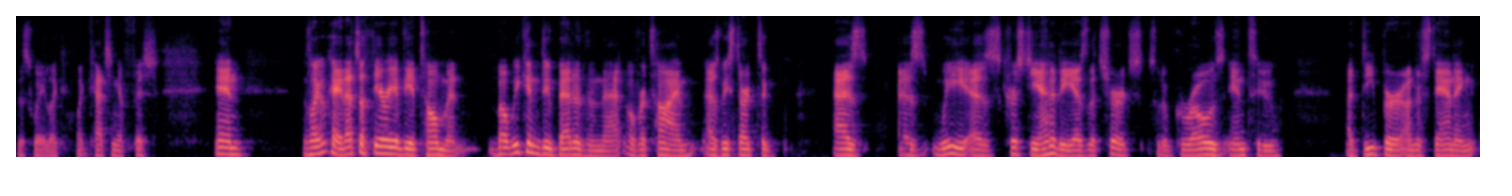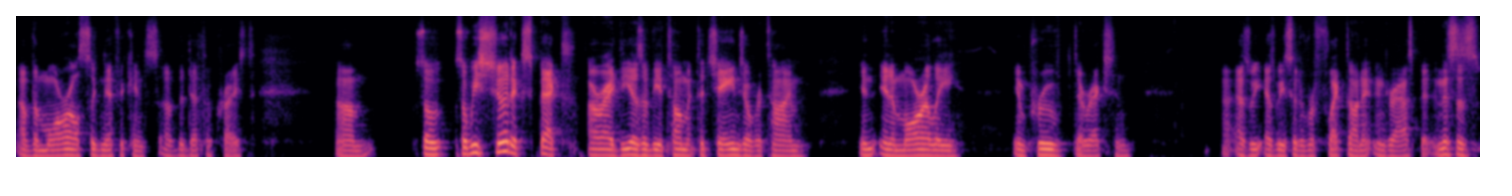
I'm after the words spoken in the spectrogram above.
this way, like like catching a fish, and it's like okay, that's a theory of the atonement, but we can do better than that over time as we start to, as as we as Christianity as the church sort of grows into a deeper understanding of the moral significance of the death of Christ um, so, so we should expect our ideas of the atonement to change over time in, in a morally improved direction uh, as we as we sort of reflect on it and grasp it. And this is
